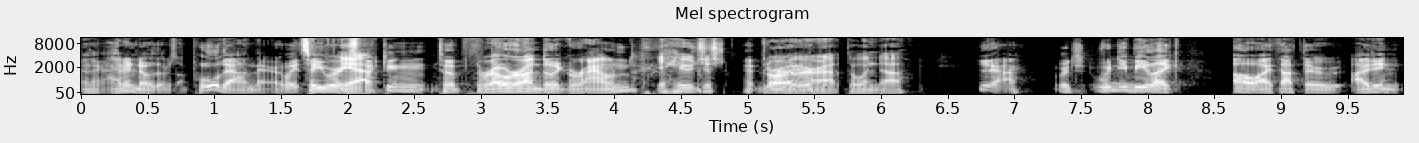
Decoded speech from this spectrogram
"I like, I didn't know there was a pool down there." Wait, so you were Yeah. expecting to throw her onto the ground? Yeah, he was just throwing her out the window. Yeah. Which wouldn't you be like, oh, I thought there, I didn't,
